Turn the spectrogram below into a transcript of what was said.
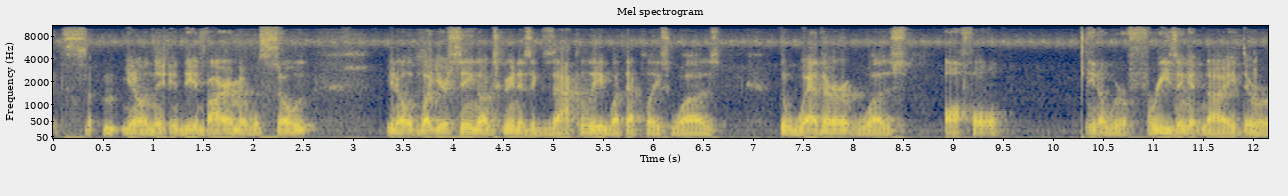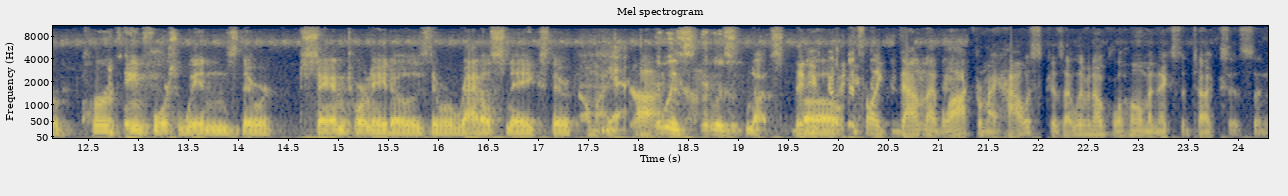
It's you know, and the in the environment was so, you know, what you're seeing on screen is exactly what that place was. The weather was awful. You know, we were freezing at night. There were hurricane force winds. There were sand tornadoes. There were rattlesnakes. There, oh my Yeah. god! it was it was nuts. Did you Uh, feel this like down that block from my house? Because I live in Oklahoma next to Texas, and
